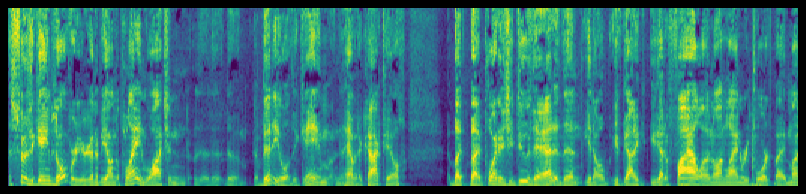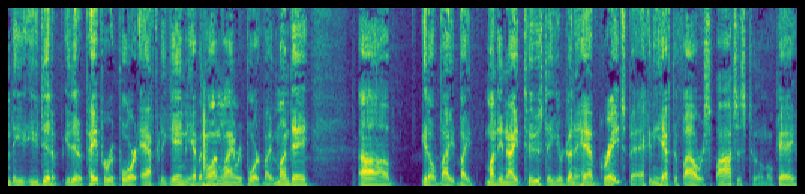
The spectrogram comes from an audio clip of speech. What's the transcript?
as soon as the game's over, you're going to be on the plane watching the, the, the video of the game and having a cocktail. But my point is, you do that, and then you know you've got to you got to file an online report by Monday. You did a you did a paper report after the game. You have an online report by Monday. Uh, you know, by by Monday night, Tuesday, you're going to have grades back, and you have to file responses to them. Okay,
